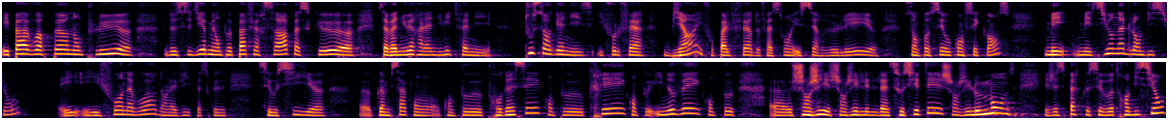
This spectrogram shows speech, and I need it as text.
et pas avoir peur non plus euh, de se dire mais on peut pas faire ça parce que euh, ça va nuire à la nuit de famille. Tout s'organise. Il faut le faire bien. Il faut pas le faire de façon écervelée, euh, sans penser aux conséquences. Mais, mais si on a de l'ambition, et, il faut en avoir dans la vie parce que c'est aussi euh, comme ça qu'on peut progresser, qu'on peut créer, qu'on peut innover, qu'on peut euh, changer, changer la société, changer le monde. Et j'espère que c'est votre ambition.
